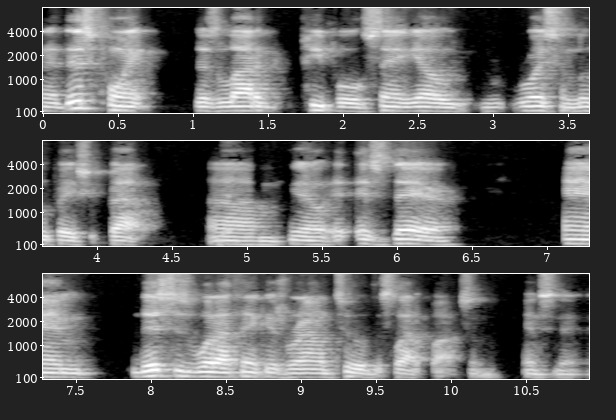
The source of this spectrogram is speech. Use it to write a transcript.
and at this point, there's a lot of people saying, "Yo, Royce and Lupe should battle." Um, you know, it, it's there, and this is what I think is round two of the slapboxing incident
